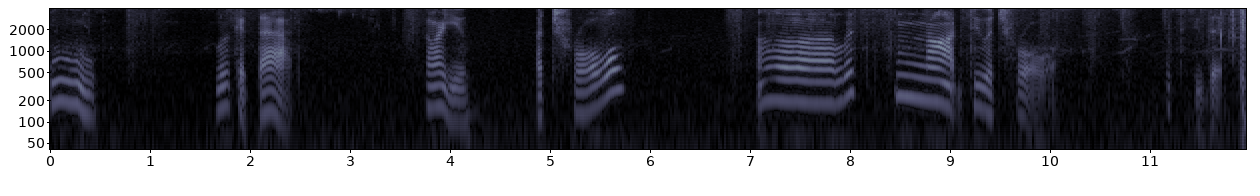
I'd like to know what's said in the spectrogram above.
Ooh, look at that. What are you? A troll? Uh, let's not do a troll. Let's do this.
